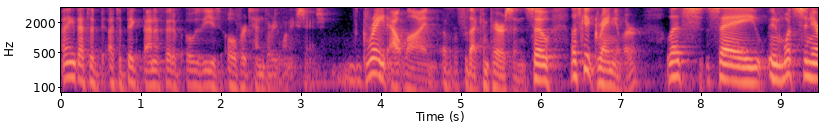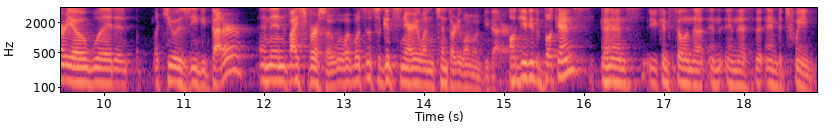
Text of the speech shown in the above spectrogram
I think that's a, that's a big benefit of OZ's over 1031 exchange. Great outline for that comparison. So let's get granular. Let's say, in what scenario would a QOZ be better? And then vice versa. What's, what's a good scenario when 1031 would be better? I'll give you the bookends, okay. and then you can fill in the in, in the, the, in between.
